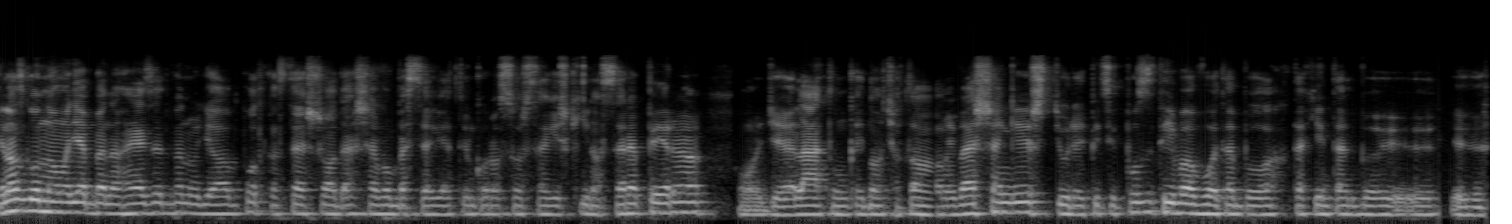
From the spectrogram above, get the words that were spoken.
Én azt gondolom, hogy ebben a helyzetben, ugye a podcast első adásában beszélgettünk Oroszország és Kína szerepéről, hogy látunk egy nagy hatalmi versengést, Gyuri egy picit pozitívabb volt ebből a tekintetből, ő, ő,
